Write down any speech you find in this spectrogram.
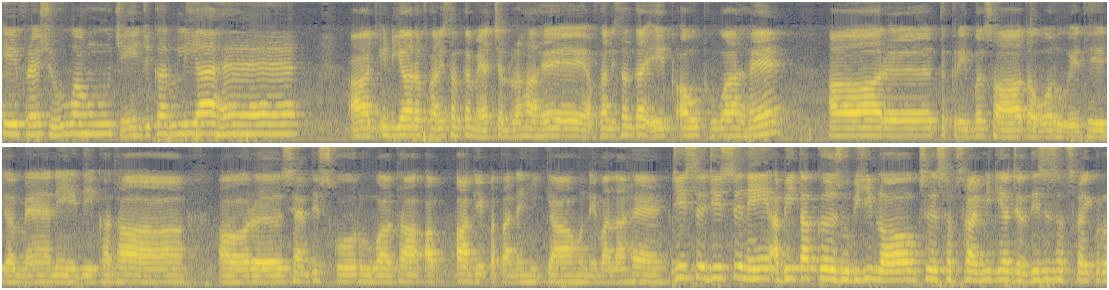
के फ्रेश हुआ हूँ चेंज कर लिया है। आज इंडिया और अफ़गानिस्तान का मैच चल रहा है। अफ़गानिस्तान का एक आउट हुआ है। और तकरीबन सात ओवर हुए थे जब मैंने देखा था और सैंतीस स्कोर हुआ था। अब आगे पता नहीं क्या होने वाला है। जिस जिसने अभी तक जूबी जी ब्लॉग्स सब्सक्राइब नहीं किया जल्दी से सब्सक्राइब करो।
